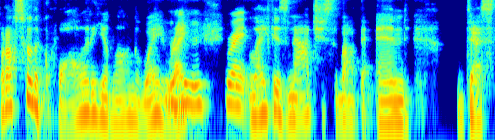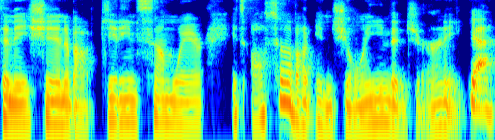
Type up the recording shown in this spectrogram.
but also the quality along the way, right? Mhm. Right. Life is not just about the end destination, about getting somewhere. It's also about enjoying the journey, Yeah.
